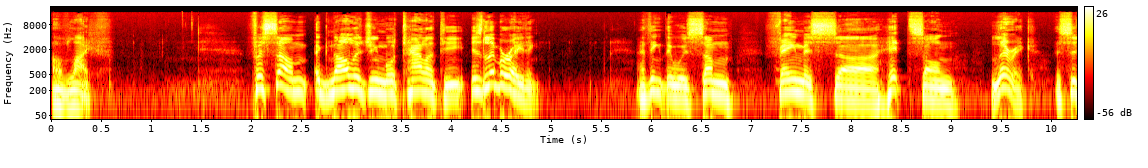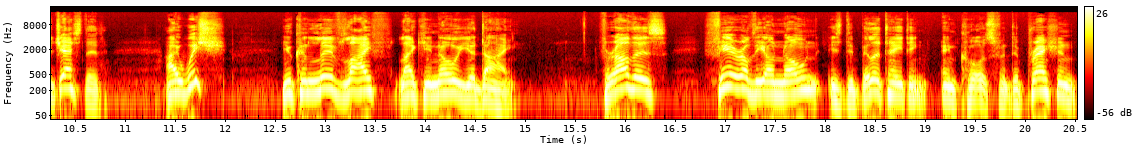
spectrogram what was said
of life. For some, acknowledging mortality is liberating. I think there was some famous uh, hit song lyric that suggested, I wish you can live life like you know you're dying. For others, fear of the unknown is debilitating and cause for depression.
